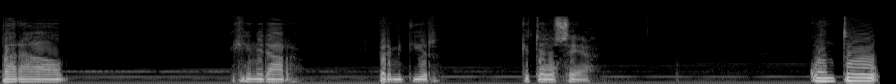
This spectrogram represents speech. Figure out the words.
para generar, permitir que todo sea? ¿Cuánto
